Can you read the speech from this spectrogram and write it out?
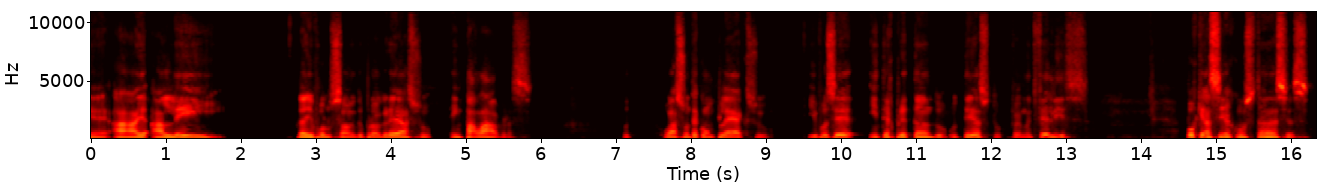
é, a, a lei da evolução e do progresso em palavras. O, o assunto é complexo e você interpretando o texto foi muito feliz. Porque as circunstâncias,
